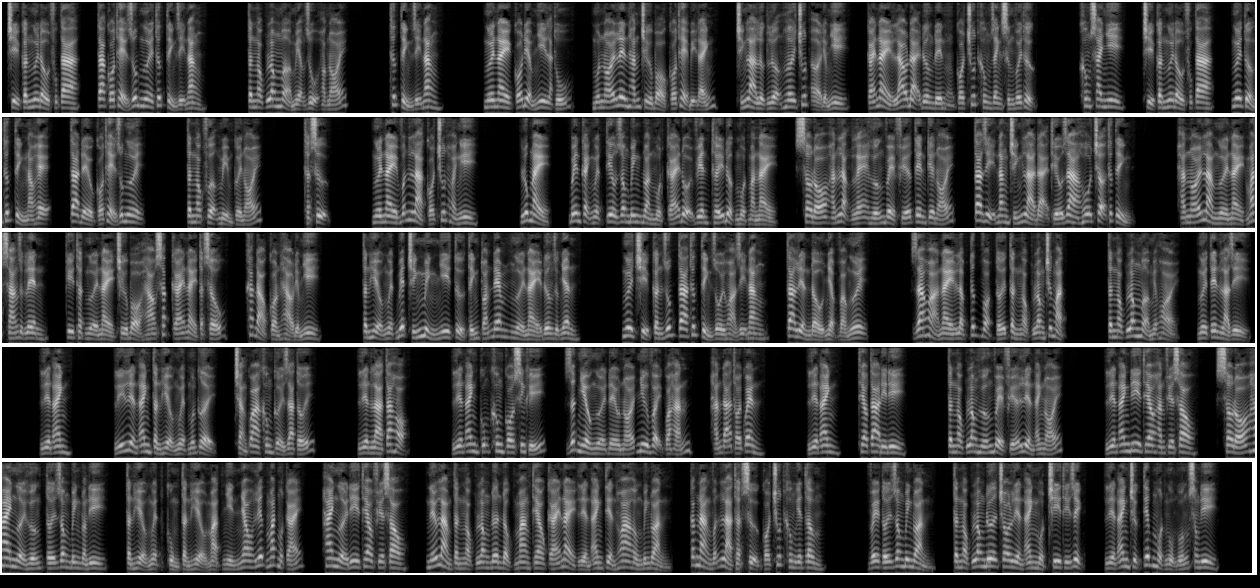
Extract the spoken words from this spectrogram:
Chỉ cần ngươi đầu phục ta, ta có thể giúp ngươi thức tỉnh dị năng. Tần Ngọc Long mở miệng dụ hoặc nói. Thức tỉnh dị năng. Người này có điểm nhi là thú, muốn nói lên hắn trừ bỏ có thể bị đánh, chính là lực lượng hơi chút ở điểm nhi, cái này lão đại đương đến có chút không danh xứng với thực. Không sai nhi, chỉ cần ngươi đầu phục ta, ngươi tưởng thức tỉnh nào hệ, ta đều có thể giúp ngươi. Tân Ngọc Phượng mỉm cười nói. Thật sự, người này vẫn là có chút hoài nghi. Lúc này, bên cạnh Nguyệt Tiêu Dòng binh đoàn một cái đội viên thấy được một màn này, sau đó hắn lặng lẽ hướng về phía tên kia nói, ta dị năng chính là đại thiếu gia hỗ trợ thức tỉnh. Hắn nói làm người này mắt sáng rực lên, kỳ thật người này trừ bỏ háo sắc cái này tật xấu, khác đảo còn hảo điểm nhi. Tần Hiểu Nguyệt biết chính mình nhi tử tính toán đem người này đương dược nhân. Ngươi chỉ cần giúp ta thức tỉnh rồi hỏa dị năng, ta liền đầu nhập vào ngươi. Gia hỏa này lập tức vọt tới Tần Ngọc Long trước mặt. Tần Ngọc Long mở miệng hỏi, người tên là gì? Liên Anh. Lý Liên Anh Tần Hiểu Nguyệt muốn cười, chẳng qua không cười ra tới. Liên là ta họ. Liên Anh cũng không có sinh khí, rất nhiều người đều nói như vậy qua hắn, hắn đã thói quen. Liên Anh, theo ta đi đi. Tần Ngọc Long hướng về phía Liên Anh nói. Liên Anh đi theo hắn phía sau, sau đó hai người hướng tới dòng binh đoàn đi, Tần Hiểu Nguyệt cùng Tần Hiểu Mạt nhìn nhau liếc mắt một cái, hai người đi theo phía sau, nếu làm Tần Ngọc Long đơn độc mang theo cái này liền anh tiền hoa hồng binh đoàn, các nàng vẫn là thật sự có chút không yên tâm. Về tới dòng binh đoàn, Tần Ngọc Long đưa cho liền anh một chi thí dịch, liền anh trực tiếp một ngụm uống xong đi.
